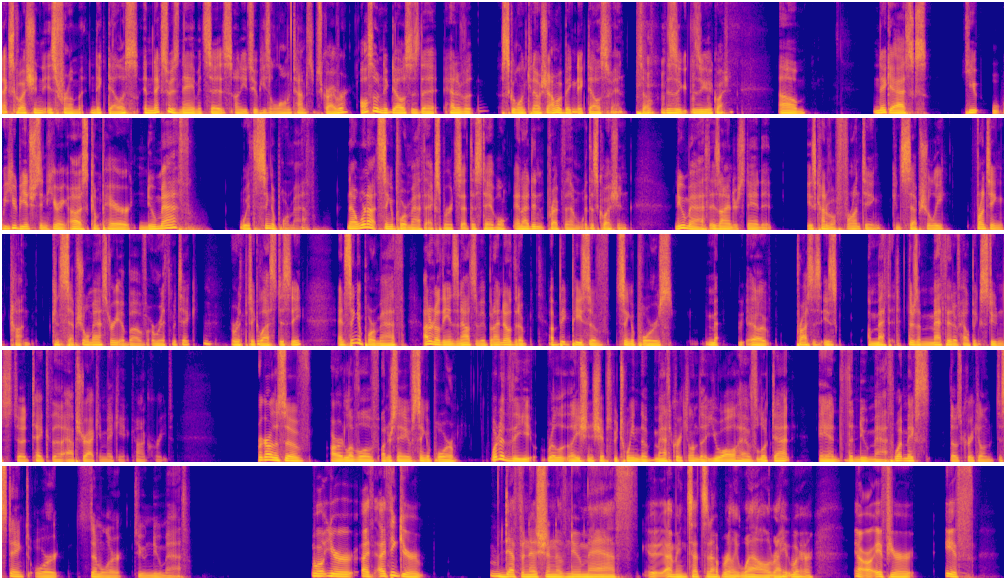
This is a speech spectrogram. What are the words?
Next question is from Nick Dallas. And next to his name, it says on YouTube, he's a longtime subscriber. Also, Nick Dallas is the head of a, school in Kenosha. I'm a big Nick Dallas fan. So this is a, this is a good question. Um, Nick asks, he, he'd be interested in hearing us compare new math with Singapore math. Now, we're not Singapore math experts at this table, and I didn't prep them with this question. New math, as I understand it, is kind of affronting conceptually fronting con- conceptual mastery above arithmetic, Mm. arithmetic elasticity. And Singapore math, I don't know the ins and outs of it, but I know that a, a big piece of Singapore's me- uh, process is a method. There's a method of helping students to take the abstract and making it concrete. Regardless of our level of understanding of Singapore, what are the relationships between the math curriculum that you all have looked at and the new math? What makes those curriculum distinct or similar to new math? Well, you're. I, I think you're definition of new math, uh, I mean, sets it up really well, right? Where if you're if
